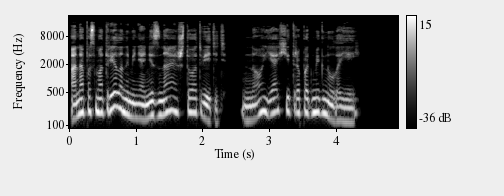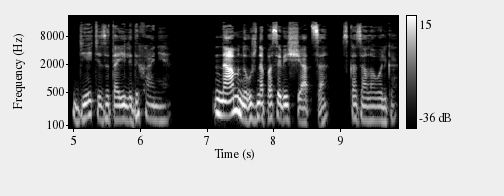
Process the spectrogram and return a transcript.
Она посмотрела на меня, не зная, что ответить, но я хитро подмигнула ей. Дети затаили дыхание. «Нам нужно посовещаться», — сказала Ольга.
